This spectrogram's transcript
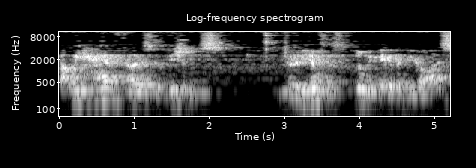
But we have those divisions. Trinity Hills is a little bit bigger than you guys.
